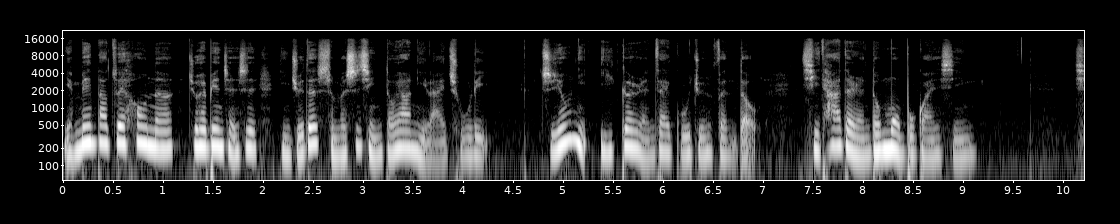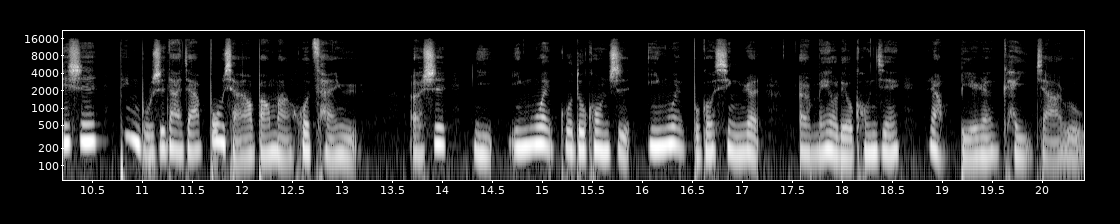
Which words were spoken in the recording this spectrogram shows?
演变到最后呢，就会变成是你觉得什么事情都要你来处理，只有你一个人在孤军奋斗，其他的人都漠不关心。其实并不是大家不想要帮忙或参与，而是你因为过度控制，因为不够信任，而没有留空间让别人可以加入。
